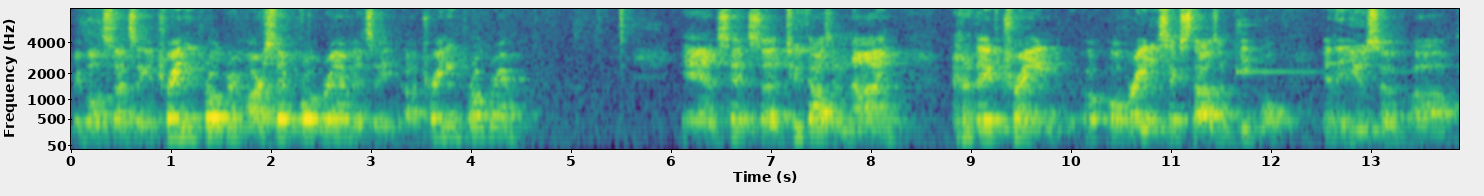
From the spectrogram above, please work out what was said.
Remote Sensing and Training Program, ARSET program. It's a uh, training program. And since uh, 2009, they've trained over 86,000 people in the use of uh,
